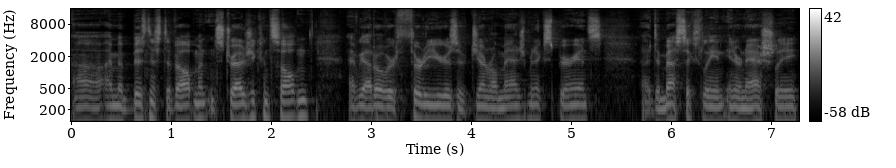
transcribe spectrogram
Uh, I'm a business development and strategy consultant. I've got over 30 years of general management experience, uh, domestically and internationally,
